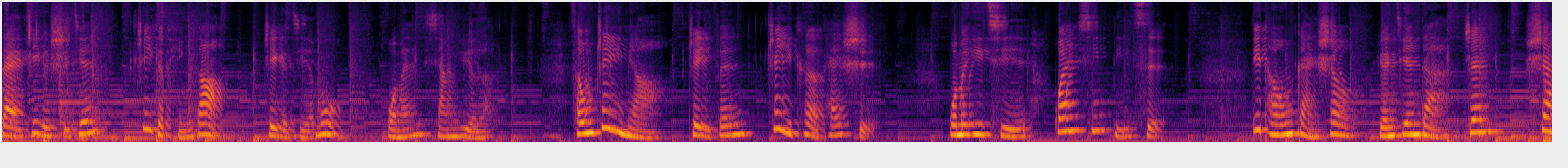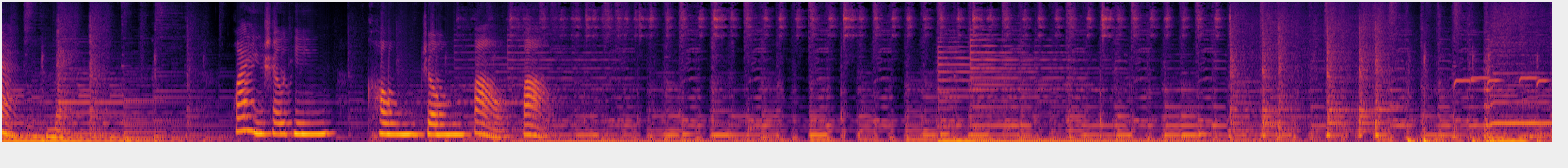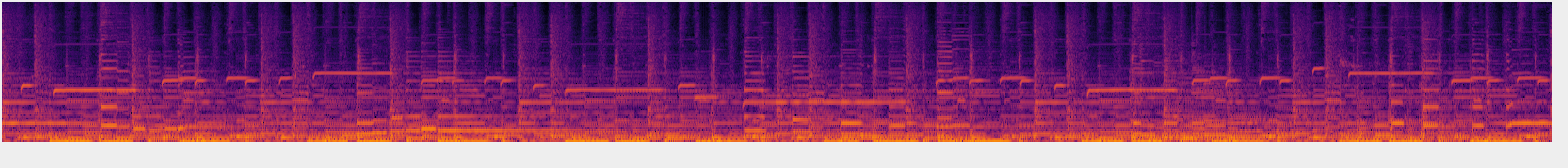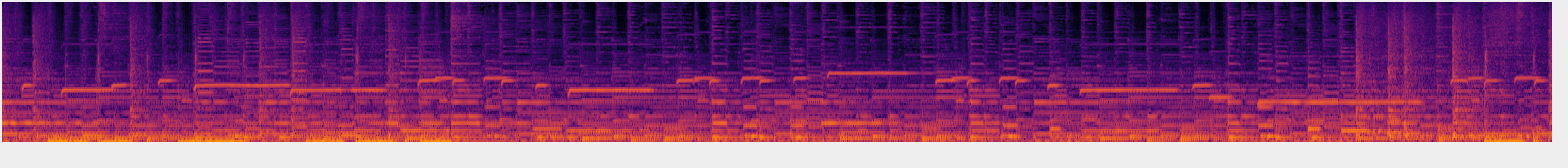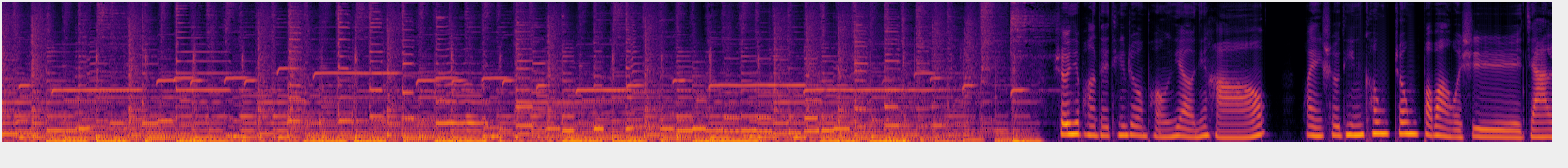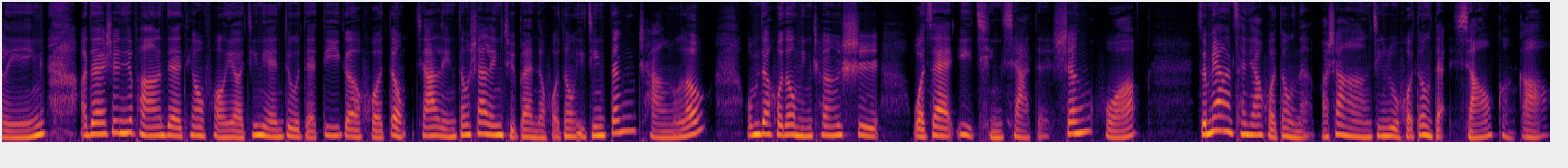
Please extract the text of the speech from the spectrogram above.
在这个时间、这个频道、这个节目，我们相遇了。从这一秒、这一分、这一刻开始，我们一起关心彼此，一同感受人间的真善美。欢迎收听空中抱抱。的听众朋友，你好，欢迎收听空中抱抱，我是嘉玲。好的，收音机旁的听众朋友，今年度的第一个活动，嘉玲东山林举办的活动已经登场喽。我们的活动名称是“我在疫情下的生活”。怎么样参加活动呢？马上进入活动的小广告。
